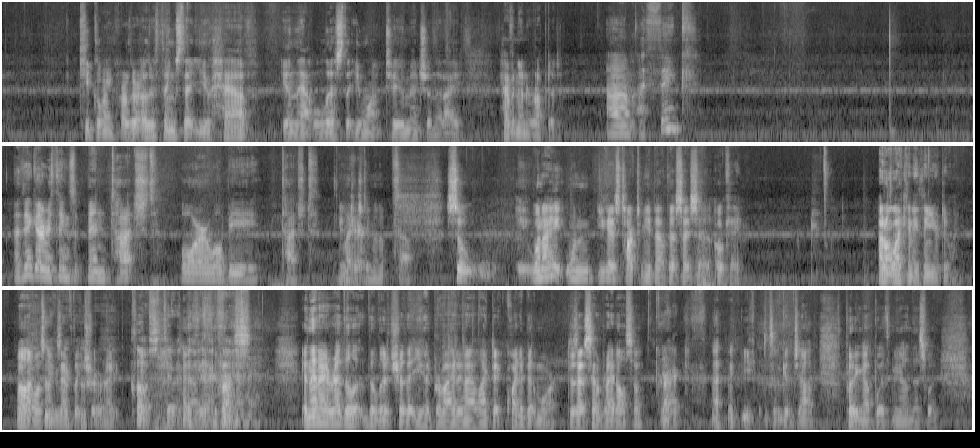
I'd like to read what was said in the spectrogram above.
keep going. Are there other things that you have in that list that you want to mention that I haven't interrupted? Um, I think. I think everything's been touched or will be touched in later. just a minute. So, so when I when you guys talked to me about this, I said, okay, I don't like anything you're doing. Well, that wasn't exactly true, right? Close to it, though. Yeah, close. And then I read the, the literature that you had provided, and I liked it quite a bit more. Does that sound right? Also, correct. you guys did a good job putting up with me on this one.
